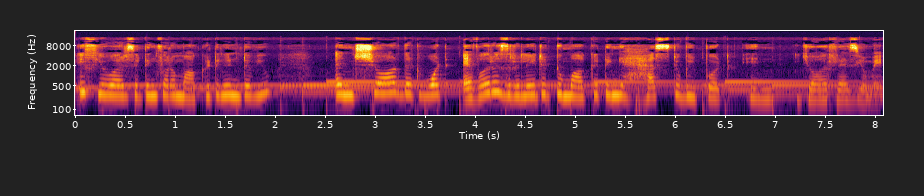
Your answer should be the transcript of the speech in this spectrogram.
if you are sitting for a marketing interview, ensure that whatever is related to marketing has to be put in your resume.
